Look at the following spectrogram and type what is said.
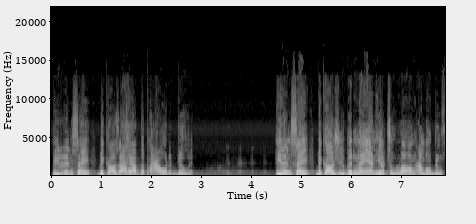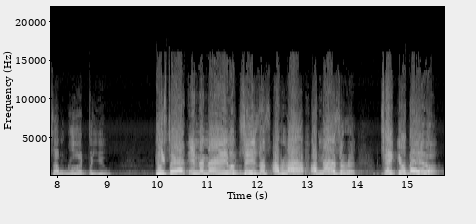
Peter didn't say, Because I have the power to do it. He didn't say, Because you've been laying here too long, I'm going to do something good for you. He said, In the name of Jesus of, La- of Nazareth, take your bed up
